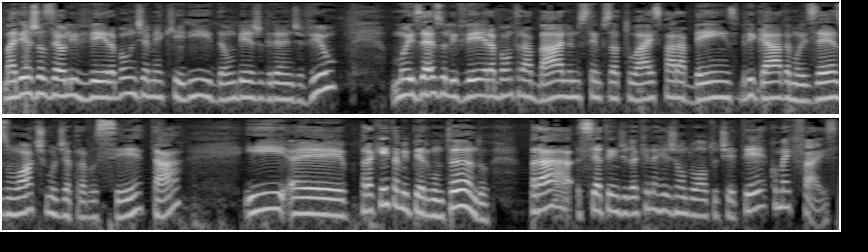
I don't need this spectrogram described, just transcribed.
Maria José Oliveira, bom dia, minha querida. Um beijo grande, viu? Moisés Oliveira, bom trabalho nos tempos atuais, parabéns. Obrigada, Moisés. Um ótimo dia para você, tá? E é, para quem está me perguntando, para ser atendido aqui na região do Alto Tietê, como é que faz?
